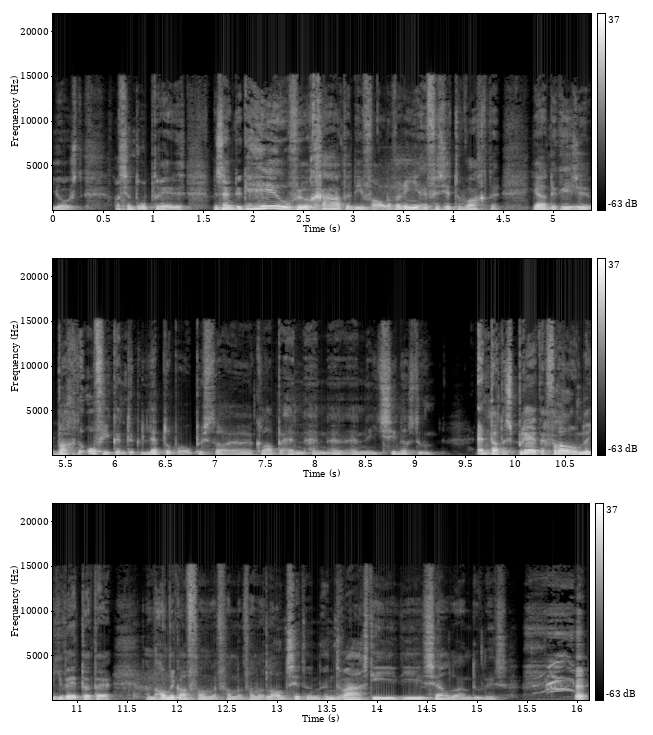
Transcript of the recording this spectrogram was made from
Joost, als je aan het optreden is. Er zijn natuurlijk heel veel gaten die vallen waarin je even zit te wachten. Ja, dan kun je wachten of je kunt de laptop openklappen en, en, en, en iets zinnigs doen. En dat is prettig, vooral omdat je weet dat er aan de andere kant van, van, van het land zit een, een dwaas die, die hetzelfde aan het doen is.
